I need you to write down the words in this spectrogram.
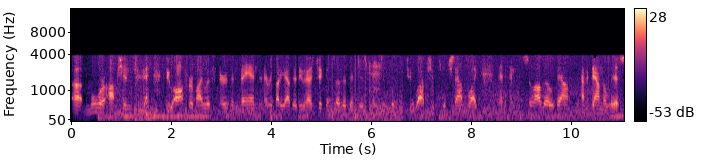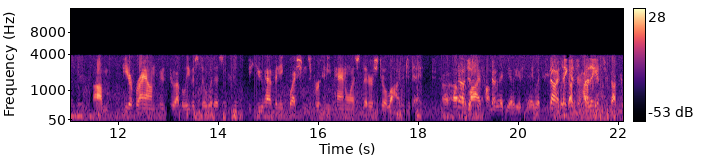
uh, more options to offer my listeners and fans and everybody out there who has chickens, other than just basically two options, which sounds like. And, and so I'll go down kind of down the list. Um, Peter Brown, who, who I believe is still with us, do you have any questions for any panelists that are still live today? Uh, no, uh, just, live on no, the radio here today with, no, I with think Dr. It's, Hopkins I think it's, Dr.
